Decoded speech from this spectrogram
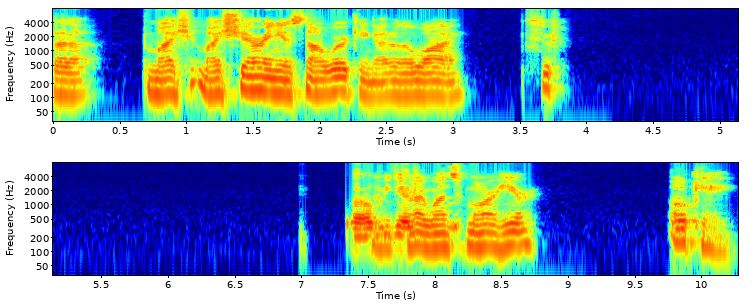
But uh, my sh- my sharing is not working. I don't know why. Well, Let me try once more here. Okay,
